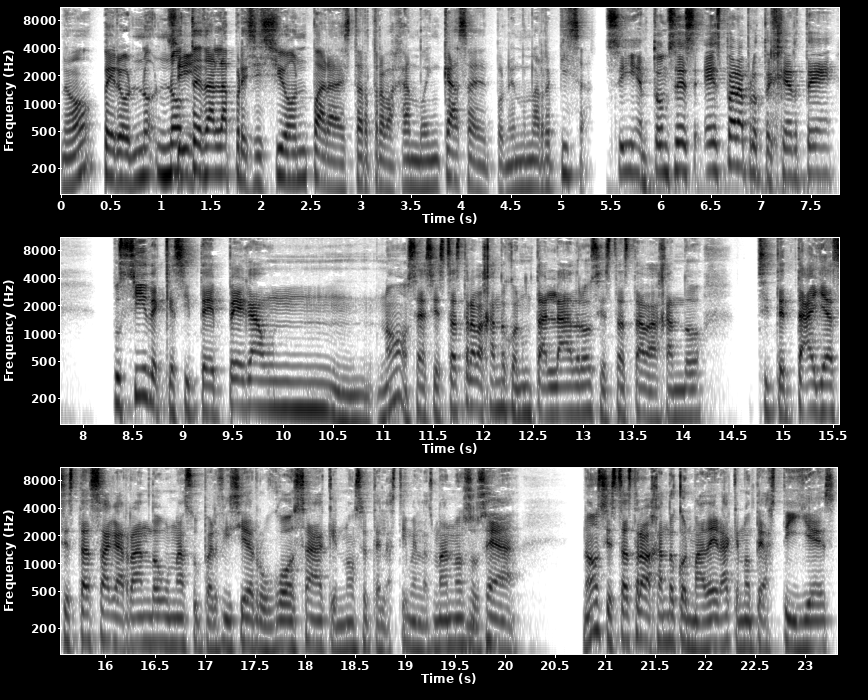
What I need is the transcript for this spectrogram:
¿no? Pero no, no sí. te da la precisión para estar trabajando en casa, eh, poniendo una repisa. Sí, entonces es para protegerte, pues sí, de que si te pega un, ¿no? O sea, si estás trabajando con un taladro, si estás trabajando si te tallas, si estás agarrando una superficie rugosa que no se te lastimen las manos, o sea, ¿no? Si estás trabajando con madera, que no te astilles,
